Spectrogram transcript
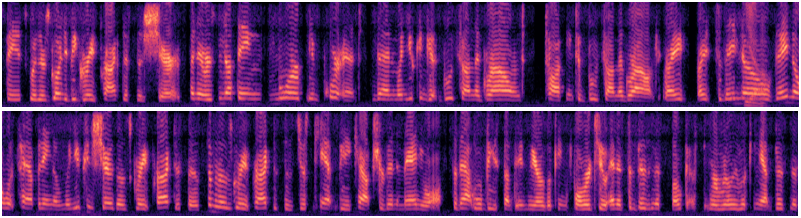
space where there's going to be great practices shared. And there is nothing more important than when you can get boots on the ground talking to boots on the ground, right? Right. So they know yeah. they know what's happening, and when you can share those great practices, some of those great practices just can't be captured in a manual. So that will be something we are looking forward to, and it's a business focus. We're really looking at business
